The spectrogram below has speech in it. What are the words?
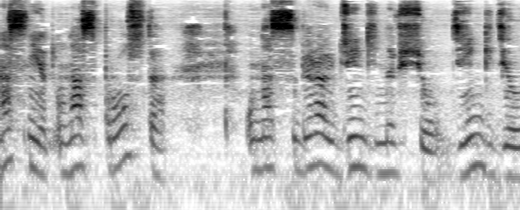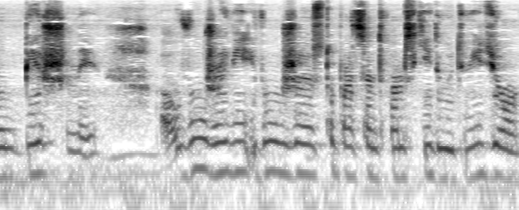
Нас нет. У нас просто... У нас собирают деньги на все. Деньги делают бешеные. Э, Вы уже, вы уже сто процентов вам скидывают видео,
